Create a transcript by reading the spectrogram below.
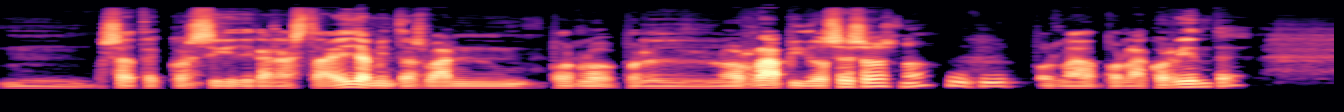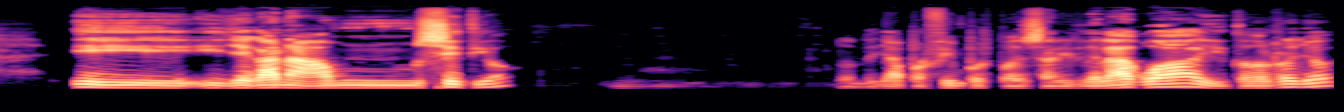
mm, o sea, te consigue llegar hasta ella mientras van por, lo- por el- los rápidos esos, ¿no? ujú. Por la, por la corriente y, y llegan a un sitio donde ya por fin pues, pueden salir del agua y todo el rollo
